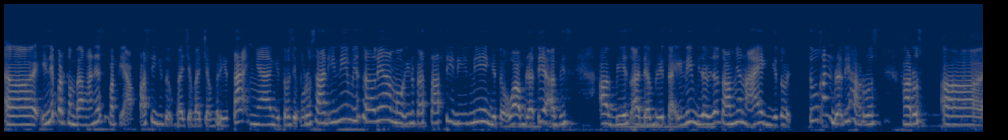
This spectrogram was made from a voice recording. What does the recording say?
uh, ini perkembangannya seperti apa sih gitu? Baca-baca beritanya gitu. Si perusahaan ini misalnya mau investasi di ini gitu. Wah berarti abis abis ada berita ini bisa-bisa sahamnya naik gitu. Itu kan berarti harus harus uh,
